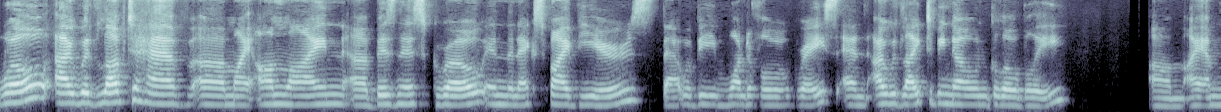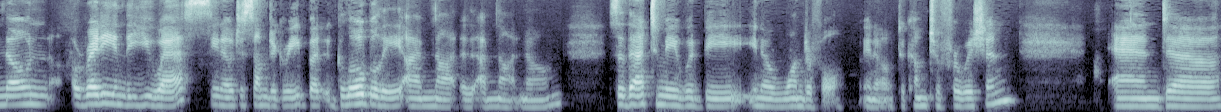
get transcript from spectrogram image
Well, I would love to have uh, my online uh, business grow in the next five years. That would be wonderful, Grace. And I would like to be known globally. Um, I am known already in the U.S., you know, to some degree, but globally, I'm not. I'm not known. So that to me would be, you know, wonderful, you know, to come to fruition. And uh,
